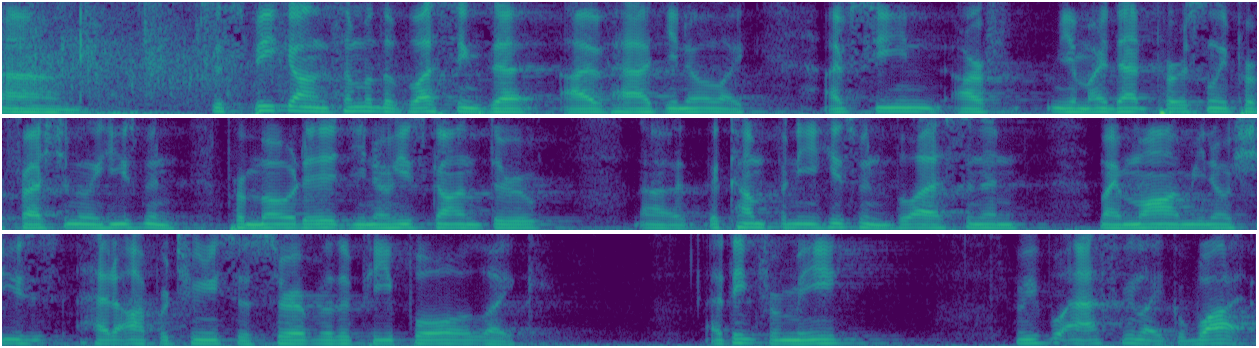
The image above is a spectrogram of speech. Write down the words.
um, to speak on some of the blessings that I've had. You know, like I've seen our, you know, my dad personally, professionally, he's been promoted. You know, he's gone through uh, the company. He's been blessed, and then my mom. You know, she's had opportunities to serve other people. Like, I think for me, people ask me like, why,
